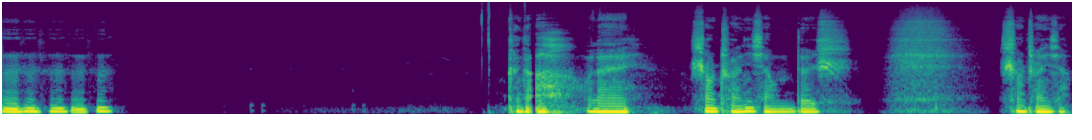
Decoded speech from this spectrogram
嗯哼哼哼哼，看看啊，我来上传一下我们的，上传一下。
